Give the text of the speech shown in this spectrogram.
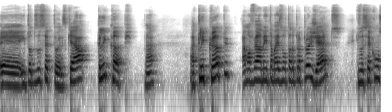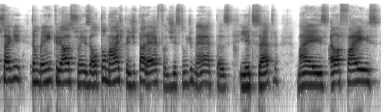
é, em todos os setores, que é a ClickUp, né? A ClickUp é uma ferramenta mais voltada para projetos, que você consegue também criar ações automáticas de tarefas, de gestão de metas e etc. Mas ela faz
